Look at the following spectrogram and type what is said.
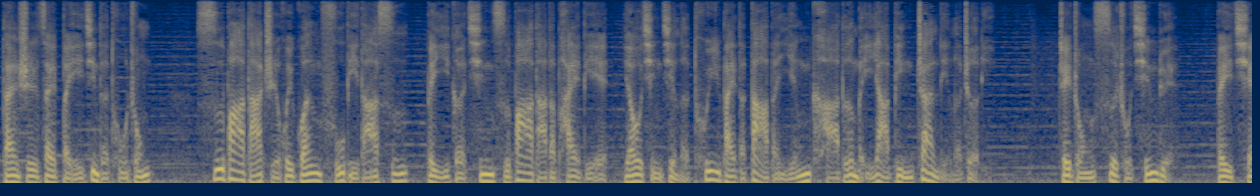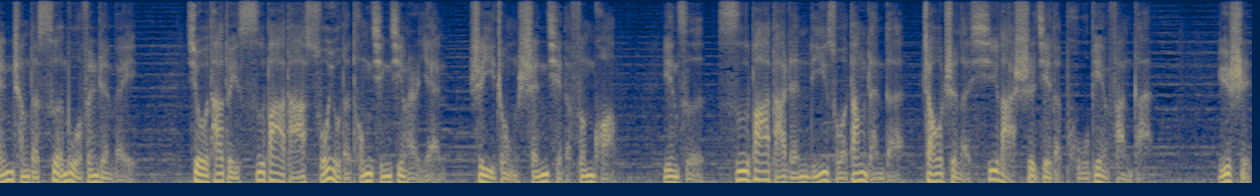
但是在北进的途中，斯巴达指挥官福比达斯被一个亲斯巴达的派别邀请进了推拜的大本营卡德美亚，并占领了这里。这种四处侵略，被虔诚的色诺芬认为。就他对斯巴达所有的同情心而言，是一种神切的疯狂，因此斯巴达人理所当然地招致了希腊世界的普遍反感。于是，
